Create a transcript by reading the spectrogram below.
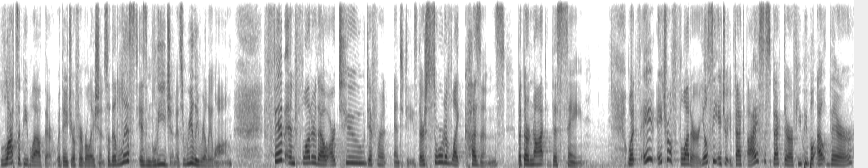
lots of people out there with atrial fibrillation. So the list is legion. It's really, really long. Fib and flutter, though, are two different entities. They're sort of like cousins, but they're not the same. What atrial flutter, you'll see atrial, in fact, I suspect there are a few people out there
